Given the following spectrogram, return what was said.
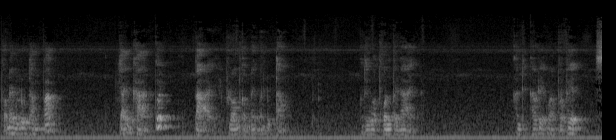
พอได้บรรลุธรรมปั๊บใจขาดปึ๊ดตายพร้อมกับได้บรรลุธรรมก็ถือว่าพ้นไปได้เขาเรียกว่าประเภทส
